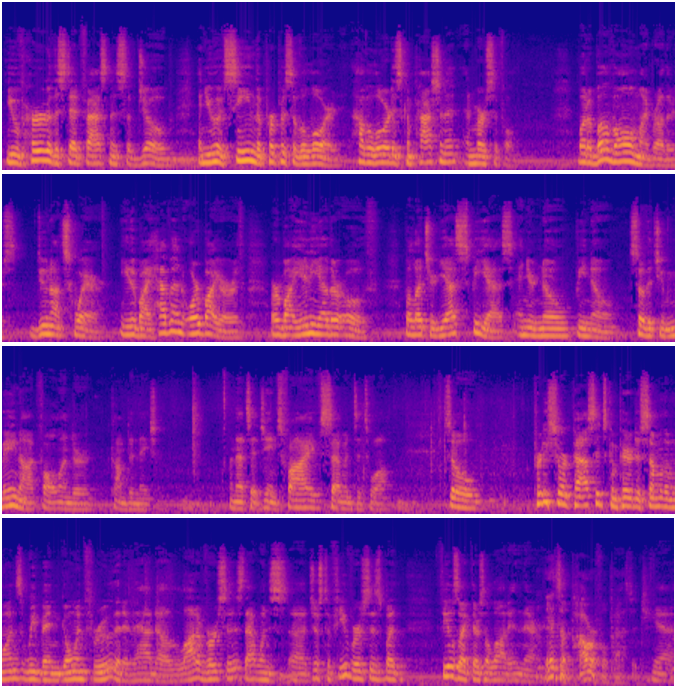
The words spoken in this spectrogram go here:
You have heard of the steadfastness of Job, and you have seen the purpose of the Lord, how the Lord is compassionate and merciful. But above all, my brothers, do not swear, either by heaven or by earth, or by any other oath, but let your yes be yes, and your no be no, so that you may not fall under condemnation. And that's at James 5 7 to 12. So, pretty short passage compared to some of the ones we've been going through that have had a lot of verses. That one's uh, just a few verses, but feels like there's a lot in there. It's a powerful passage. Yeah.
